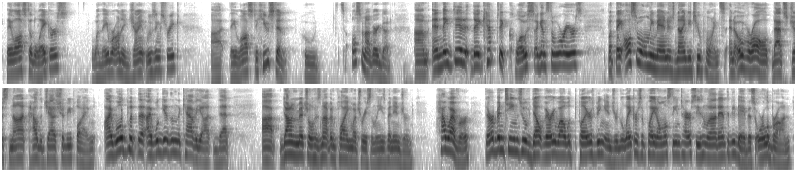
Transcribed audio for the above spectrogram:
they lost to the Lakers when they were on a giant losing streak. Uh, they lost to Houston, who is also not very good. Um, and they did they kept it close against the Warriors, but they also only managed 92 points. And overall, that's just not how the Jazz should be playing. I will put the I will give them the caveat that uh, Donovan Mitchell has not been playing much recently. He's been injured. However, there have been teams who have dealt very well with players being injured. The Lakers have played almost the entire season without Anthony Davis or LeBron.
